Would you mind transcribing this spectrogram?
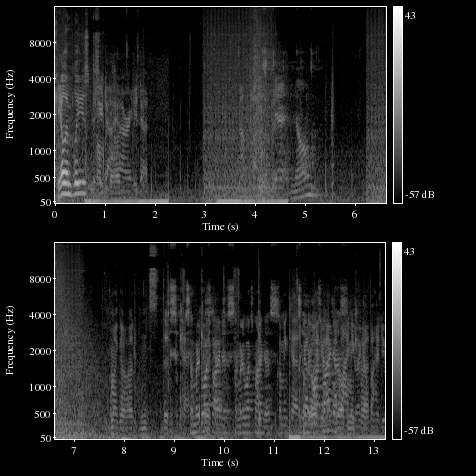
Kill him, please. If Oh you my die, God. alright, he died. No, He's dead. No. Oh my god. It's the cat. Somebody Kill watch the behind us. Somebody watch behind us. Coming cat. Somebody They're all, watch behind got they're all us. behind coming you, I got cat. behind you.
